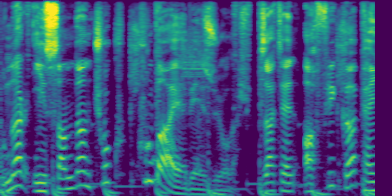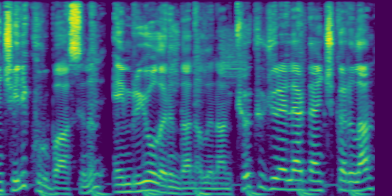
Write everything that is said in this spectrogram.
Bunlar insandan çok kurbağaya benziyorlar. Zaten Afrika pençeli kurbağasının embriyolarından alınan kök hücrelerden çıkarılan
